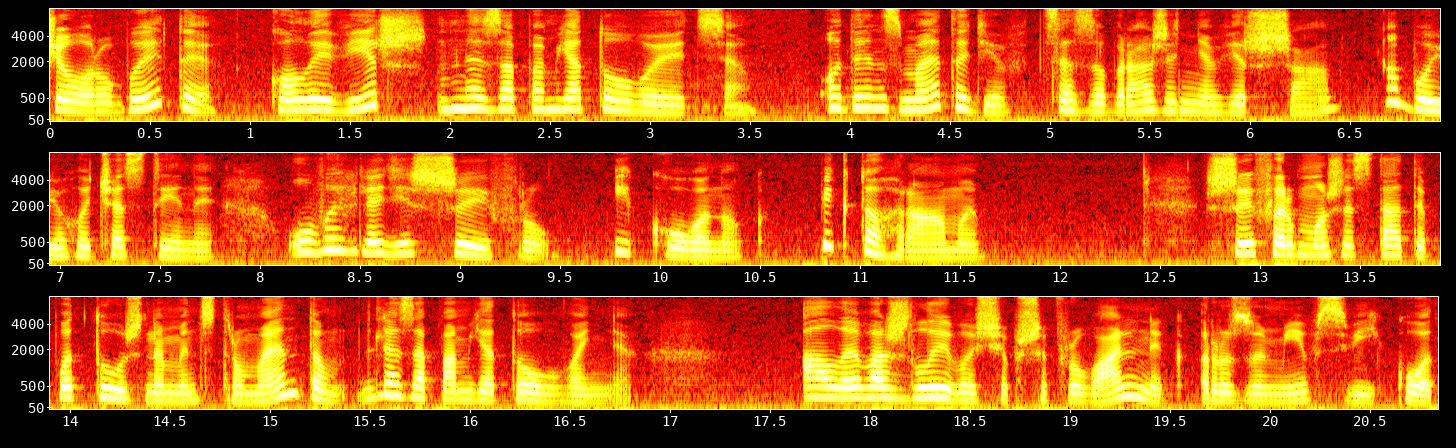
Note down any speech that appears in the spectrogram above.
Що робити, коли вірш не запам'ятовується? Один з методів це зображення вірша або його частини у вигляді шифру, іконок, піктограми. Шифр може стати потужним інструментом для запам'ятовування, але важливо, щоб шифрувальник розумів свій код.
